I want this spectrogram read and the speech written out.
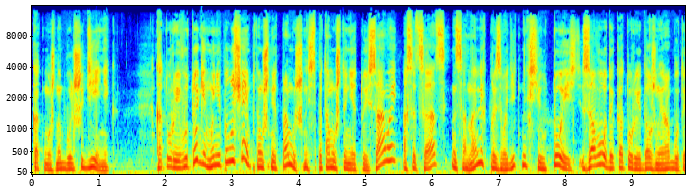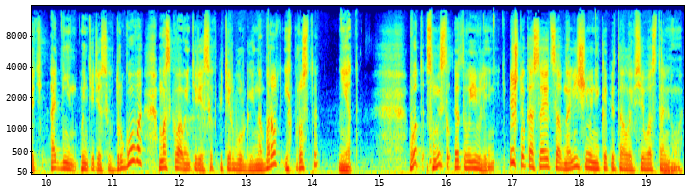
как можно больше денег, которые в итоге мы не получаем, потому что нет промышленности, потому что нет той самой ассоциации национальных производительных сил. То есть заводы, которые должны работать один в интересах другого, Москва в интересах Петербурга и наоборот, их просто нет. Вот смысл этого явления. Теперь, что касается обналичивания капитала и всего остального.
